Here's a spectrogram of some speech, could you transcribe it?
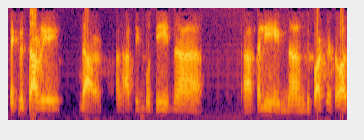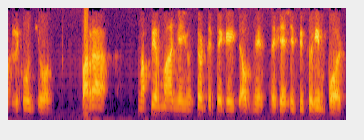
Secretary Dar ang ating butihin na ah, kalihim ng Department of Agriculture para mapirma niya yung Certificate of Necessity to Import.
